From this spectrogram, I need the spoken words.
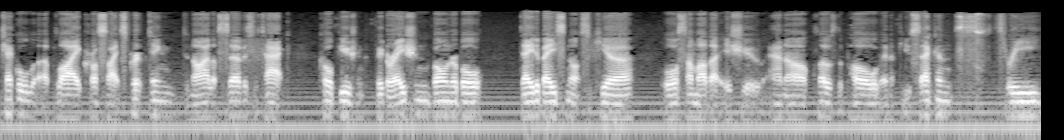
check all apply, cross-site scripting, denial of service attack, ColdFusion configuration vulnerable, database not secure, or some other issue. And I'll close the poll in a few seconds. Three,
